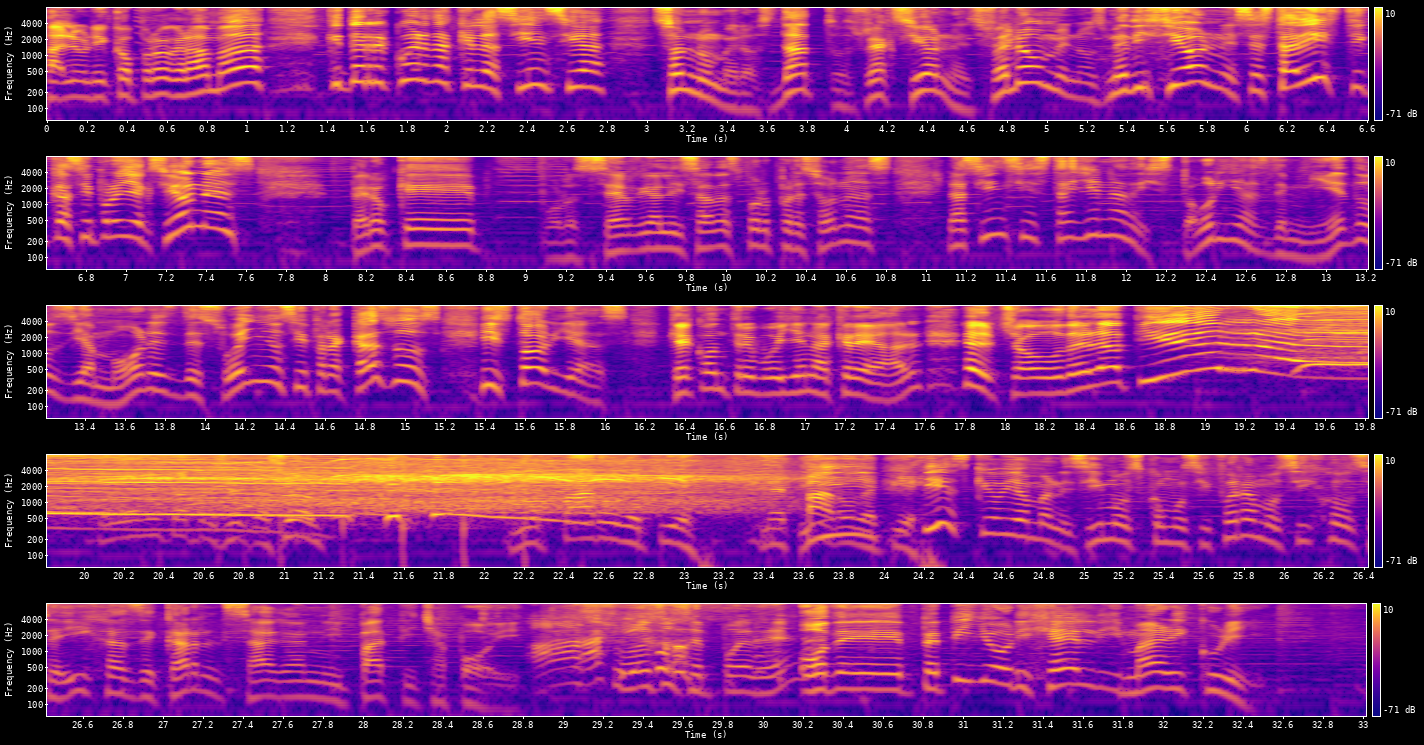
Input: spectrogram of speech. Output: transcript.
al único programa que te recuerda que la ciencia son números, datos, reacciones, fenómenos, mediciones, estadísticas y proyecciones, pero que por ser realizadas por personas, la ciencia está llena de historias, de miedos, de amores, de sueños y fracasos, historias que contribuyen a crear el show de la Tierra. Me paro de pie. Me paro y, de pie. y es que hoy amanecimos como si fuéramos hijos e hijas de Carl Sagan y Patti Chapoy. Ah, su- eso se puede. O de Pepillo Origel y Marie Curie.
